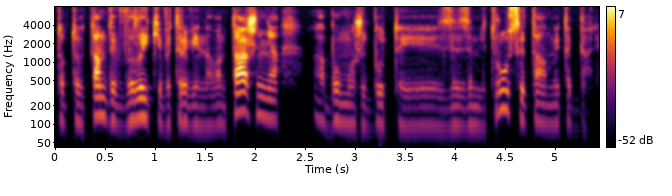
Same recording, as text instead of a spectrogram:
Тобто там, де великі витриві навантаження, або можуть бути з- землетруси там і так далі.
